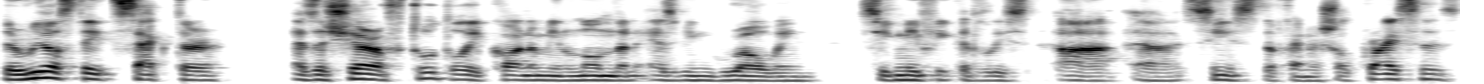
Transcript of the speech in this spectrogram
the real estate sector as a share of total economy in London has been growing significantly uh, uh, since the financial crisis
